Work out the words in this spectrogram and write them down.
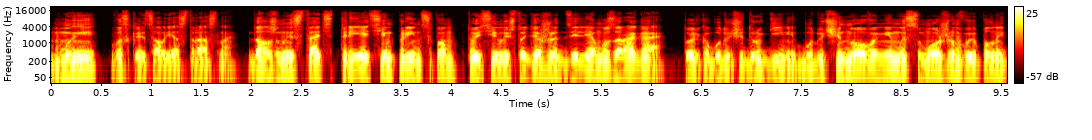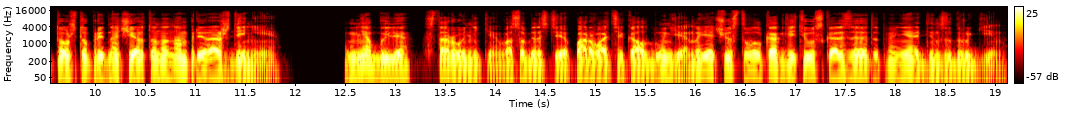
«Мы», — восклицал я страстно, — «должны стать третьим принципом, той силой, что держит дилемму за рога. Только будучи другими, будучи новыми, мы сможем выполнить то, что предначертано нам при рождении». У меня были сторонники, в особенности Парвати колдунья, но я чувствовал, как дети ускользают от меня один за другим,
